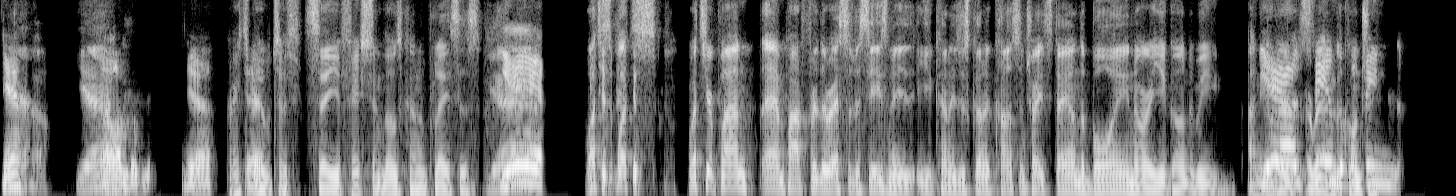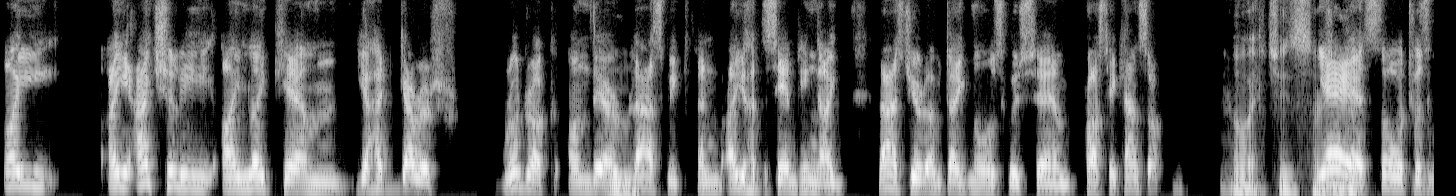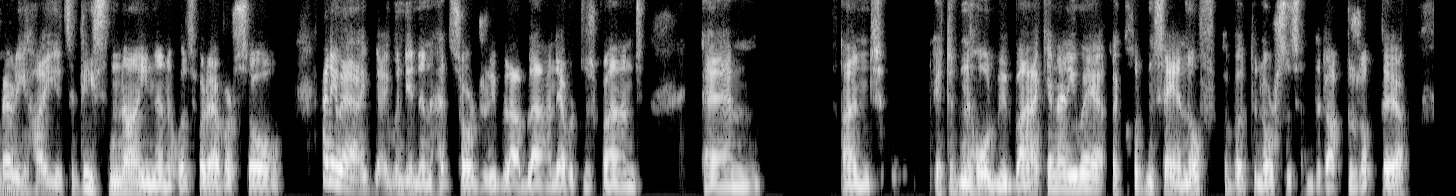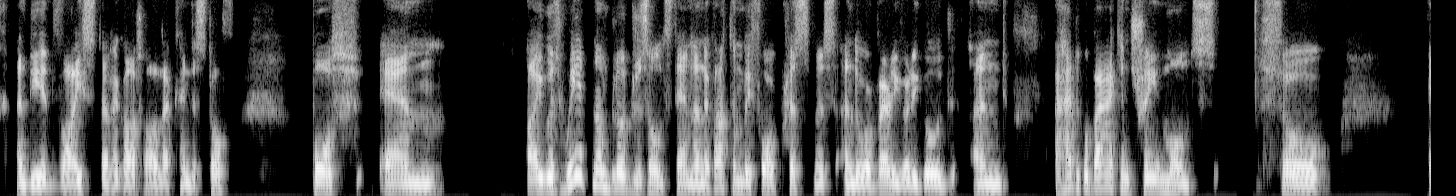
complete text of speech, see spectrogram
Yeah. Yeah. yeah. Oh, lovely. Yeah. Great to Yeah. be able to say you fish in those kind of places. Yeah. Yeah. What's a- what's what's your plan, um, Pat, for the rest of the season? Are you, are you kind of just going to concentrate, stay on the Boyne, or are you going to be any yeah, I'll other around the the country? Boyne. I I actually I'm like um you had Garrett Rudrock on there Mm. last week and I had the same thing. I last year I was diagnosed with um, prostate cancer. Oh wait, jeez. sorry to hear Yeah, so it was very high. It's at least nine and it was whatever. So anyway, I, I went in and had surgery, blah blah, and everything's grand. Um and it didn't hold me back in any way. I couldn't say enough about the nurses and the doctors up there and the advice that I got, all that kind of stuff. But um, I was waiting on blood results then, and I got them before Christmas, and they were very, very good. And I had to go back in three months. So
